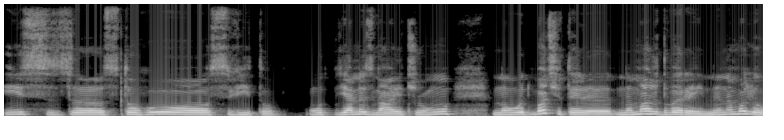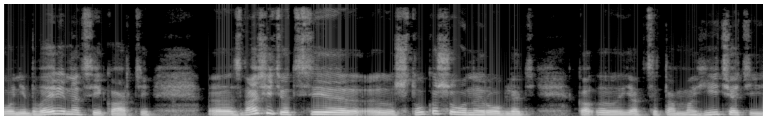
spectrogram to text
із з, того світу. От я не знаю чому. Ну, от бачите, нема ж дверей, не намальовані двері на цій карті. Е, значить, оці штука, що вони роблять, як це там магічать, і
